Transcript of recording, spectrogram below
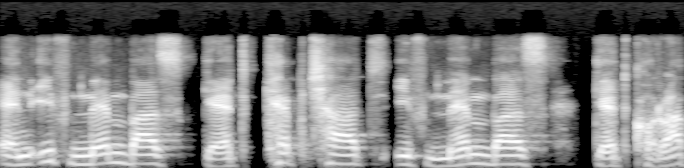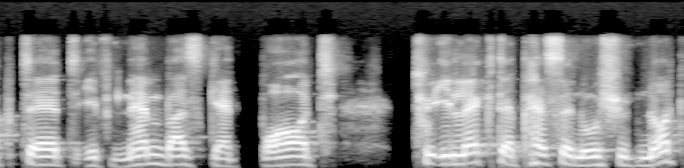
And if members get captured, if members get corrupted, if members get bought to elect a person who should not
